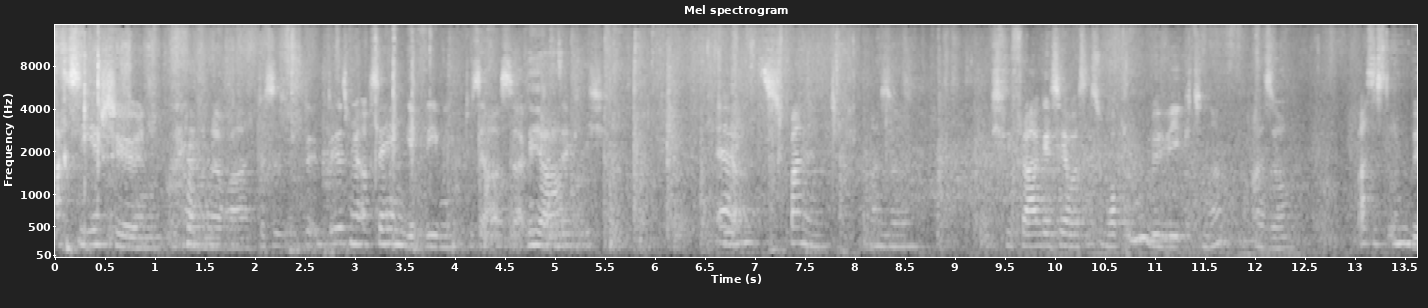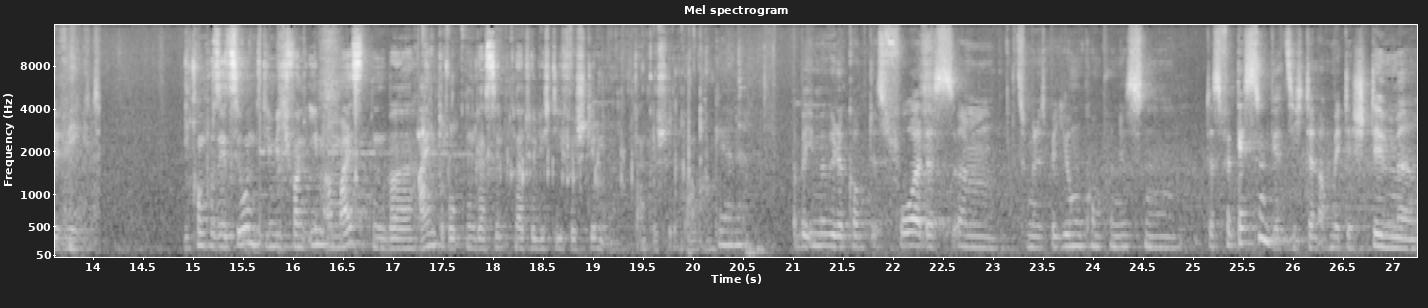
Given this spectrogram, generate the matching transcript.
Ach, sehr schön. wunderbar. Das ist, das ist mir auch sehr hängen geblieben, diese Aussage Ja. tatsächlich. Ja, Ja. das ist spannend. Also, die Frage ist ja, was ist überhaupt unbewegt? Ne? Also, was ist unbewegt? Die Kompositionen, die mich von ihm am meisten beeindrucken, das sind natürlich die für Stimme. Dankeschön, Barbara. Gerne. Aber immer wieder kommt es vor, dass ähm, zumindest bei jungen Komponisten das vergessen wird, sich dann auch mit der Stimme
